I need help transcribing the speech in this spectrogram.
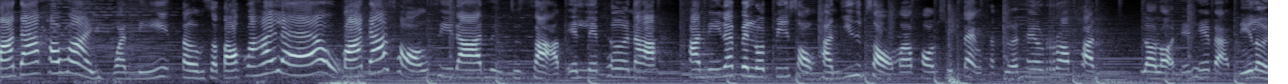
มาด้าเข้าใหม่ วันนี้เติมสต็อกมาให้แล้วมาด้า2ซีดาน1.3 N l e t t e r นะคะคันนี้ได้เป็นรถปี 2022 มาพร้อมชุดแต่งสเกิร์ตให้รอบคันหล่อๆเท่ๆแบบนี้เลย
